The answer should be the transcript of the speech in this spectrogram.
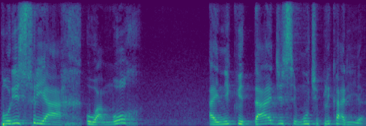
por esfriar o amor, a iniquidade se multiplicaria.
